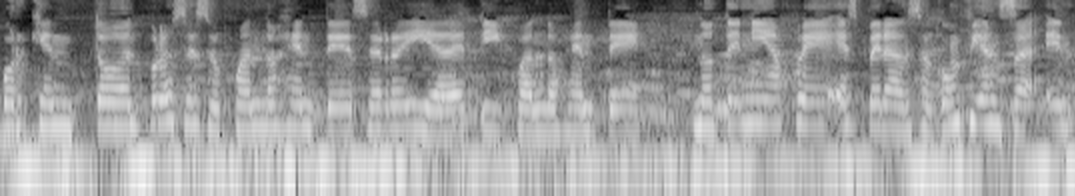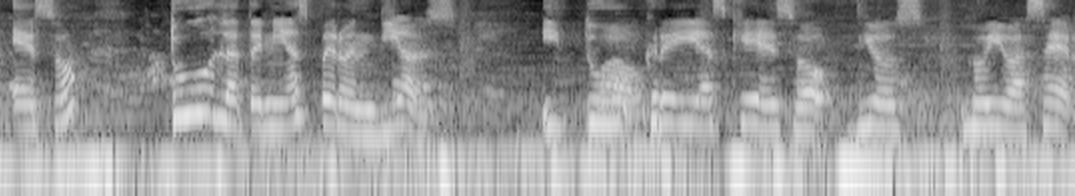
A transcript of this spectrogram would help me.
Porque en todo el proceso, cuando gente se reía de ti, cuando gente no tenía fe, esperanza, confianza en eso, tú la tenías, pero en Dios. Y tú Wow. creías que eso Dios lo iba a hacer.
